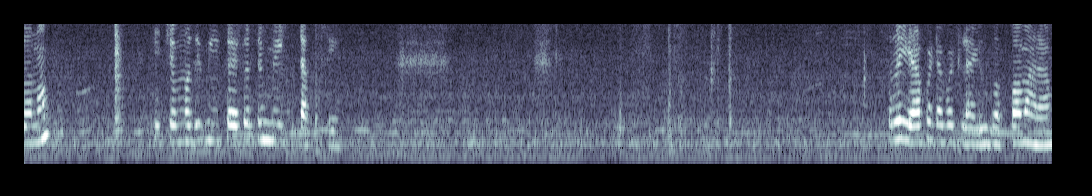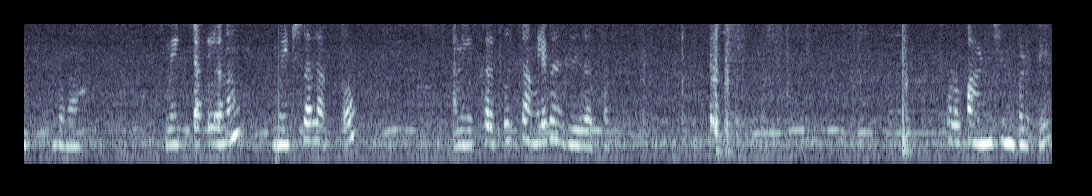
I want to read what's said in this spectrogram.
थोडं ना. त्याच्यामध्ये मी काय करते मीठ टाकते. चला या पटापट लाईव्ह गप्पा मारा. बघा मीठ टाकलं ना मीठचा लागतो. आणि खरपूस चांगले भाजले जातात. थोडं पाणी शिंपडते.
